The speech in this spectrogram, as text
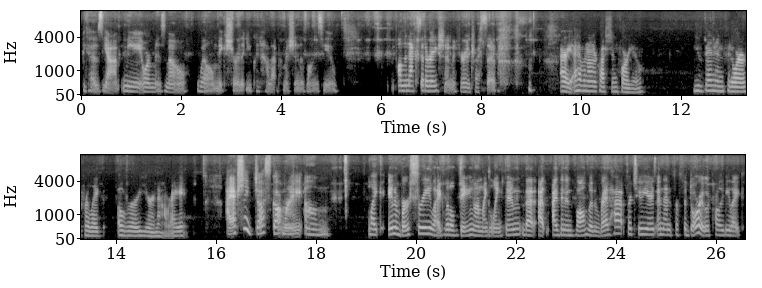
because yeah, me or Mizmo will make sure that you can have that permission as long as you, on the next iteration, if you're interested. All right, I have another question for you. You've been in Fedora for like over a year now, right? I actually just got my um like anniversary like little ding on like LinkedIn that I, have been involved with Red Hat for two years, and then for Fedora it would probably be like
